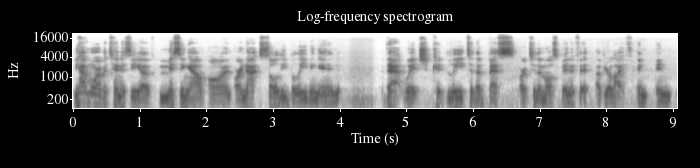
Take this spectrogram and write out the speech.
you have more of a tendency of missing out on or not solely believing in that which could lead to the best or to the most benefit of your life and, and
